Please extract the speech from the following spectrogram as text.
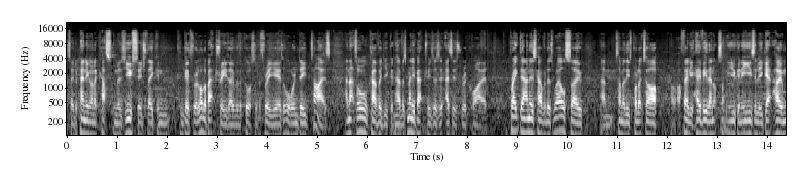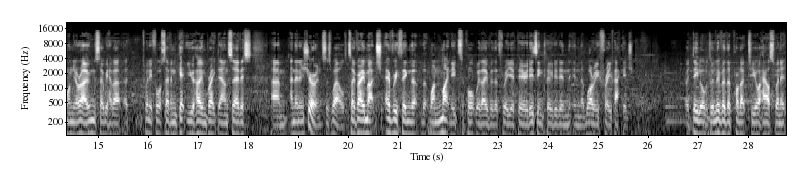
So depending on a customer's usage, they can, can go through a lot of batteries over the course of the three years, or indeed tyres. And that's all covered. You can have as many batteries as, as is required. Breakdown is covered as well, so um, some of these products are, are fairly heavy. They're not something you can easily get home on your own, so we have a 24-7 get you home breakdown service um, and then insurance as well. So very much everything that, that one might need support with over the three-year period is included in, in the worry-free package. A dealer will deliver the product to your house when, it,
